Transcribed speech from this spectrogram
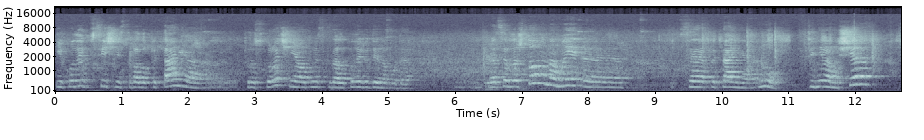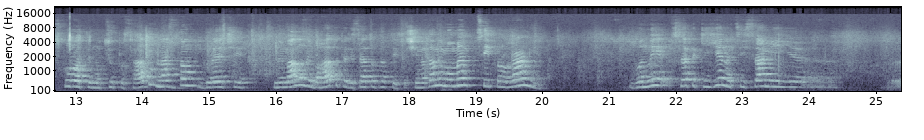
І коли в січні ставало питання про скорочення, от ми сказали, коли людина буде працевлаштована, ми е, це питання ну, піднімемо ще раз, скоротимо цю посаду. У нас там, до речі, немало, небагато 51 тисяча. На даний момент в цій програмі вони все-таки є на цій самій е, е,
